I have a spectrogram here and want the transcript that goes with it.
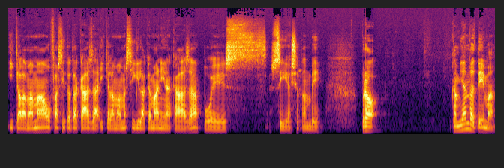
I que la mama ho faci tot a casa i que la mama sigui la que manin a casa, pues sí, això també. Però, canviant de tema,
